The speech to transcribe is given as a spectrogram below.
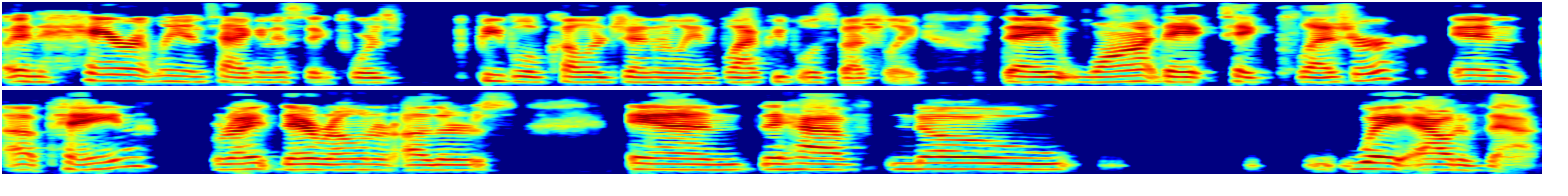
inherently antagonistic towards people of color generally and black people especially. They want, they take pleasure in uh, pain, right? Their own or others. And they have no way out of that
